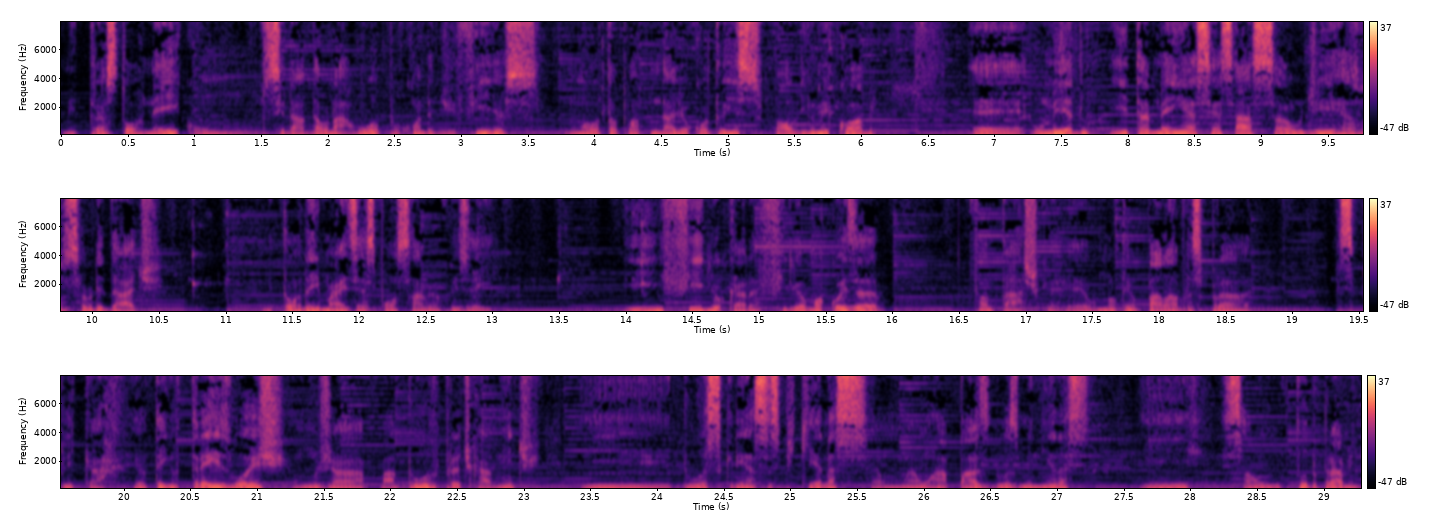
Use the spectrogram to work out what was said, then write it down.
me transtornei com um cidadão na rua por conta de filhos. Numa outra oportunidade eu conto isso, Paulinho me cobre. É, o medo e também a sensação de responsabilidade. Me tornei mais responsável com isso aí. E filho, cara, filho é uma coisa fantástica. Eu não tenho palavras para explicar. Eu tenho três hoje, um já adulto praticamente, e duas crianças pequenas. É um, é um rapaz e duas meninas. E são tudo para mim.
